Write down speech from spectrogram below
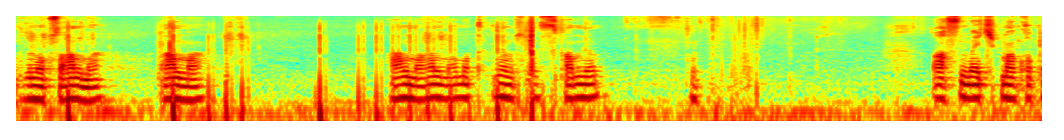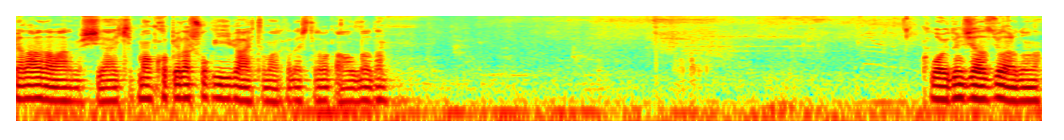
Abdunox'u alma. Alma. Alma alma alma tıklıyorum üstüne spamlıyorum. Aslında ekipman kopyalar da varmış ya. Ekipman kopyalar çok iyi bir item arkadaşlar. Bak aldı adam. Cloyd'un cihazı diyorlardı ona.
